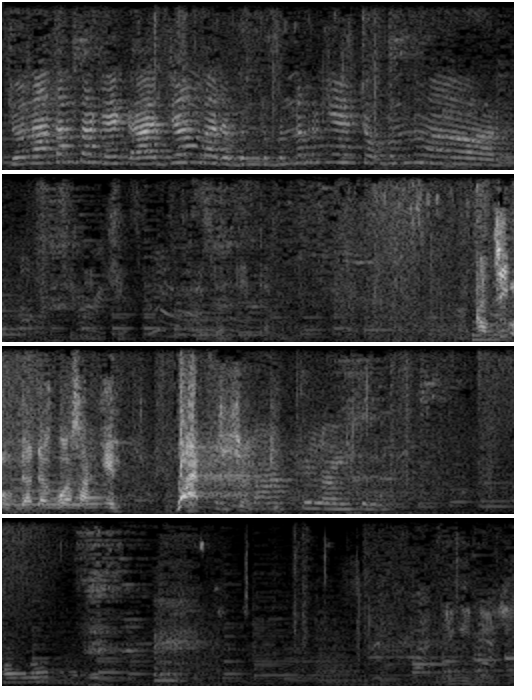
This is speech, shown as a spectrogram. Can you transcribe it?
Jonathan pakai aja nggak ada bener-benernya, cok bener. Sini anjing. Lawan kita. Anjing, dada gua sakit. What? Mati lah itu. Mending ini aja.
